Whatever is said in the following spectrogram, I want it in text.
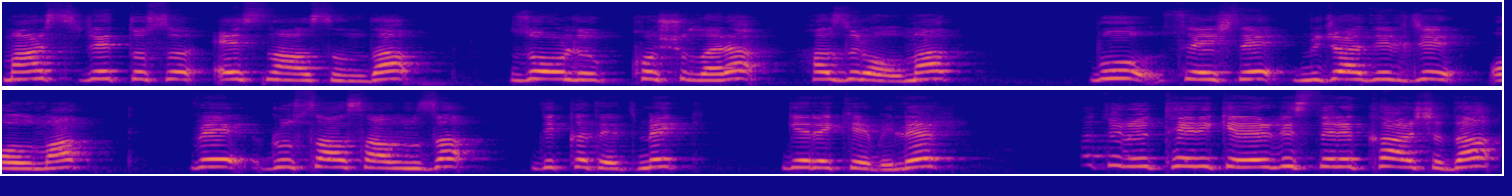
Mars retrosu esnasında zorlu koşullara hazır olmak, bu süreçte mücadeleci olmak ve ruhsal sağlığımıza dikkat etmek gerekebilir. Her türlü tehlikelere, risklere karşı da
